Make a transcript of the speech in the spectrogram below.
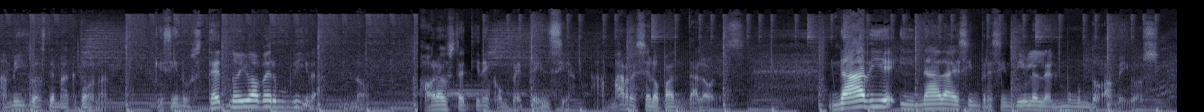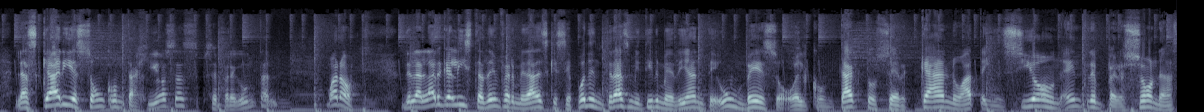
amigos de McDonald's? Que sin usted no iba a haber vida. No. Ahora usted tiene competencia. Amárrese los pantalones. Nadie y nada es imprescindible en el mundo, amigos. ¿Las caries son contagiosas? Se preguntan. Bueno, de la larga lista de enfermedades que se pueden transmitir mediante un beso o el contacto cercano, atención entre personas,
